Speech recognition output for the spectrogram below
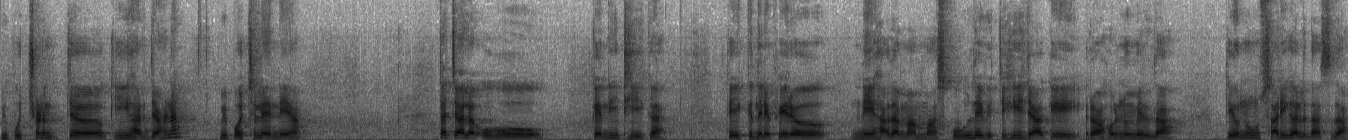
ਵੀ ਪੁੱਛਣ 'ਚ ਕੀ ਹਰਜ ਆ, ਹਨਾ? ਵੀ ਪੁੱਛ ਲੈਨੇ ਆ। ਤਾਂ ਚੱਲ ਉਹ ਕਹਿੰਦੀ ਠੀਕ ਆ। ਤੇ ਇੱਕ ਦਿਨ ਫਿਰ ਨੇਹਾ ਦਾ ਮਾਮਾ ਸਕੂਲ ਦੇ ਵਿੱਚ ਹੀ ਜਾ ਕੇ ਰਾਹੁਲ ਨੂੰ ਮਿਲਦਾ ਤੇ ਉਹਨੂੰ ਸਾਰੀ ਗੱਲ ਦੱਸਦਾ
